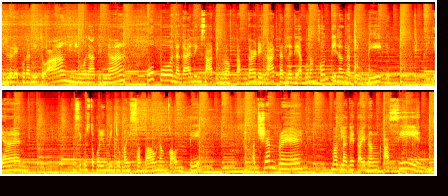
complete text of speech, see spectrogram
nilagay ko na dito ang hiningo natin na upo na galing sa ating rooftop garden at naglagay ako ng konti lang na tubig. Ayan. Kasi gusto ko yung medyo may sabaw ng kaunti. At syempre, maglagay tayo ng asin.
